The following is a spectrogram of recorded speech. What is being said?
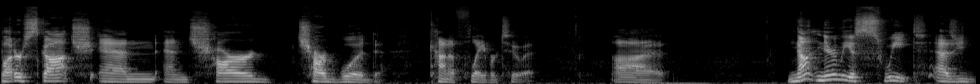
butterscotch and and charred charred wood kind of flavor to it uh not nearly as sweet as you'd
